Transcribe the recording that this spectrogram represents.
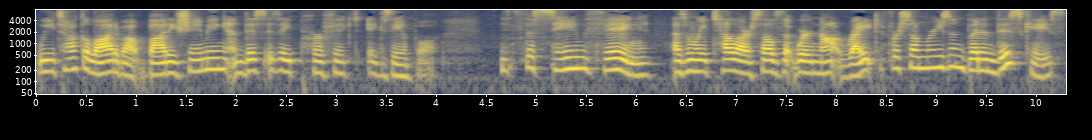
We talk a lot about body shaming, and this is a perfect example. It's the same thing as when we tell ourselves that we're not right for some reason, but in this case,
